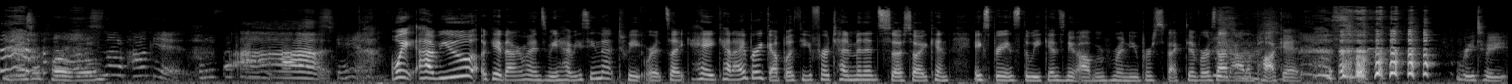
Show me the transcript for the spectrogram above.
You guys are Oh, this is not a pocket. What a fucking Ah. scam. Wait, have you? Okay, that reminds me. Have you seen that tweet where it's like, "Hey, can I break up with you for ten minutes so so I can experience the Weeknd's new album from a new perspective?" Or is that out of pocket? Retweet.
